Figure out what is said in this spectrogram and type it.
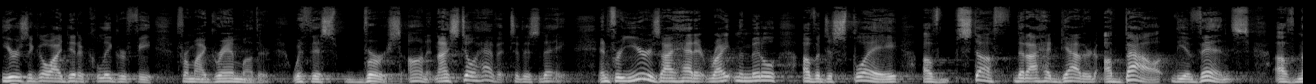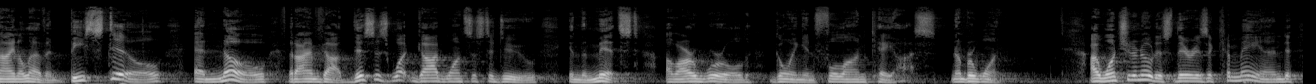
Years ago, I did a calligraphy for my grandmother with this verse on it, and I still have it to this day. And for years, I had it right in the middle of a display of stuff that I had gathered about the events of 9 11. Be still and know that I am God. This is what God wants us to do in the midst of our world going in full on chaos. Number one, I want you to notice there is a command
